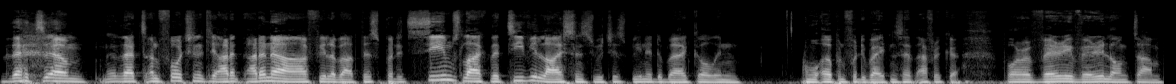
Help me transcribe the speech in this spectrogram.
that's um, that's unfortunately I don't I don't know how I feel about this, but it seems like the TV license, which has been a debacle in or open for debate in South Africa for a very very long time,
